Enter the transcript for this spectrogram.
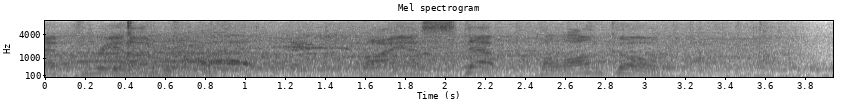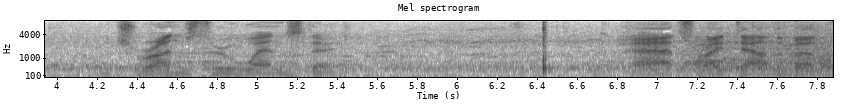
at 300. By a step, Polanco, which runs through Wednesday. That's right down the middle.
